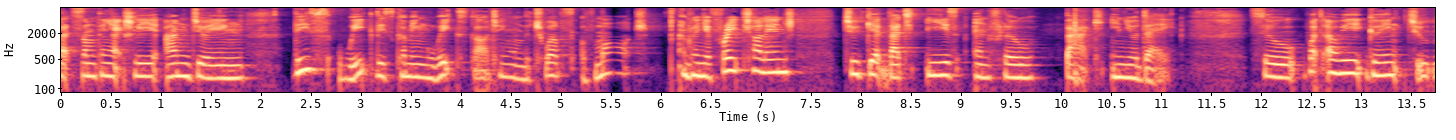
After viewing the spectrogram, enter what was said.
That's something actually I'm doing this week, this coming week, starting on the 12th of March. I'm doing a free challenge to get that ease and flow back in your day. So, what are we going to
